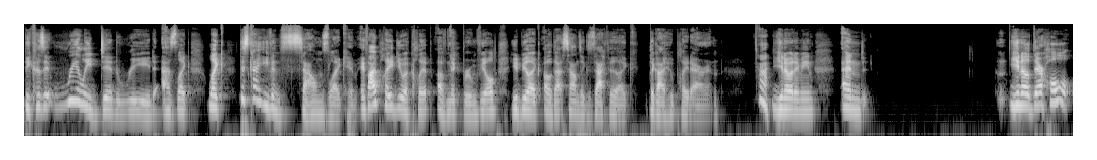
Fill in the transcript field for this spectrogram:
because it really did read as like like this guy even sounds like him. If I played you a clip of Nick Broomfield, you'd be like, "Oh, that sounds exactly like the guy who played Aaron." Huh. You know what I mean? And you know, their whole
